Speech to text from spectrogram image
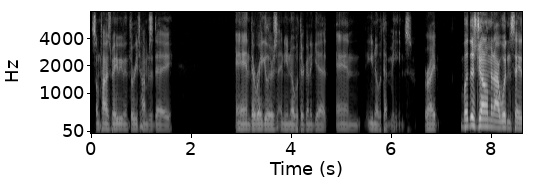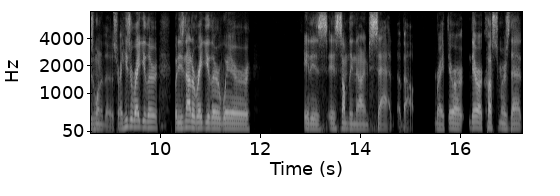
sometimes maybe even three times a day and they're regulars and you know what they're going to get and you know what that means, right? But this gentleman I wouldn't say is one of those, right? He's a regular, but he's not a regular where it is is something that I'm sad about, right? There are there are customers that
